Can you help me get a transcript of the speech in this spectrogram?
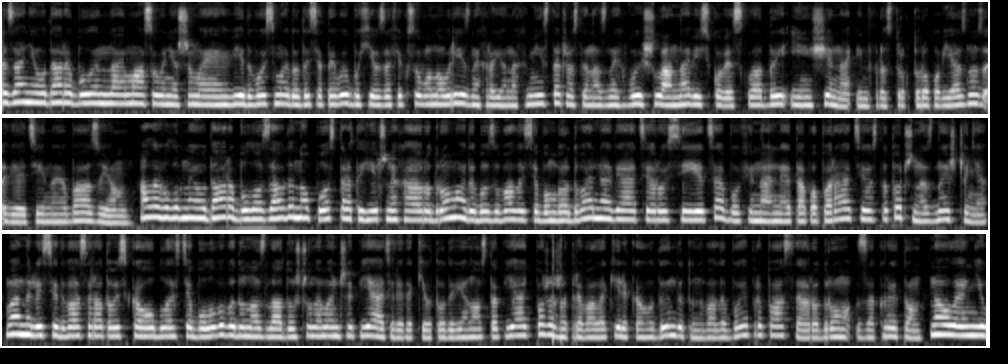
Рязані удари були наймасовнішими. Від 8 до 10 вибухів зафіксовано у різних районах міста. Частина з них вийшла на військові склади, інші на інфраструктуру пов'язану з авіаційною базою. Але головний удар було завдано по стратегічних аеродромах, де базувалася бомбардувальна авіація Росії. Це був фінальний етап операції. Остаточне знищення. В Ангелісі 2 Саратовська область було виведено з ладу щонайменше 5 літаків Ту-95. Пожежа тривала кілька годин, детонували боєприпаси. Аеродром закрито. На Оленї в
